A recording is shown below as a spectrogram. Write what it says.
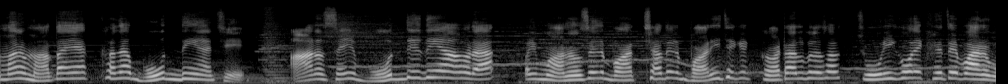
আমার মাথায় একখানা বুদ্ধি আছে। আর সেই বুদ্ধি দিয়ে আমরা ওই মানুষের বাচ্চাদের বাড়ি থেকে কাঁঠালগুলো সব চুরি করে খেতে পারব।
